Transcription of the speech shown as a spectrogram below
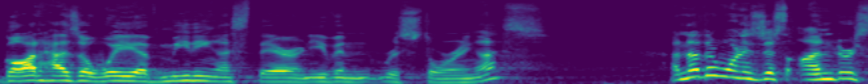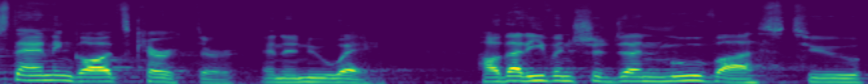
God has a way of meeting us there and even restoring us. Another one is just understanding God's character in a new way. How that even should then move us to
